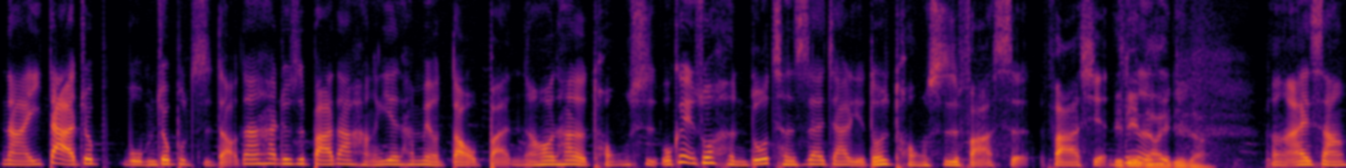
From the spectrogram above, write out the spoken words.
哪一大就我们就不知道，但是他就是八大行业，他没有盗版，然后他的同事，我跟你说，很多城市在家里都是同事发生发现，一定的，一定的，很哀伤。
